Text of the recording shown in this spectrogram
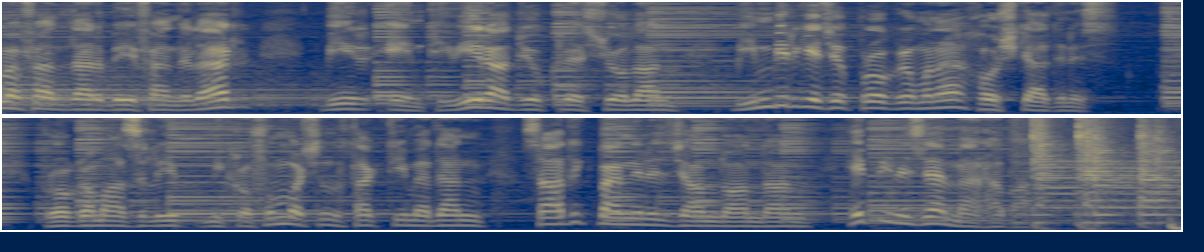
Hanımefendiler, beyefendiler, bir NTV Radyo Klasiği olan Binbir Gece programına hoş geldiniz. Programı hazırlayıp mikrofon başında takdim eden Sadık Bendeniz Can Doğan'dan hepinize merhaba. Müzik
